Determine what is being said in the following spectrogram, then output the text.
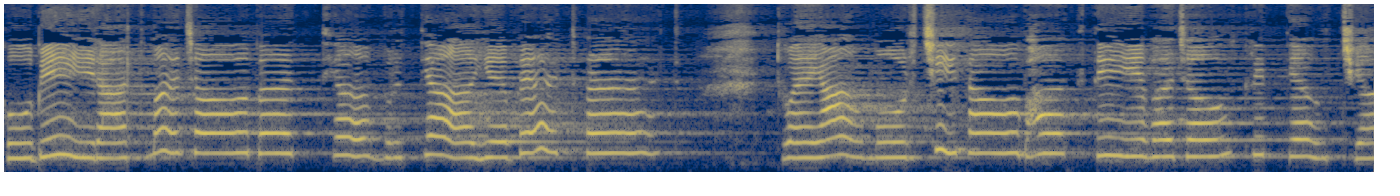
कुबेरात्मजाबध्य मृत्याय बद्वत् त्वया मूर्छिता भक्ति भजौ कृत्यज्या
